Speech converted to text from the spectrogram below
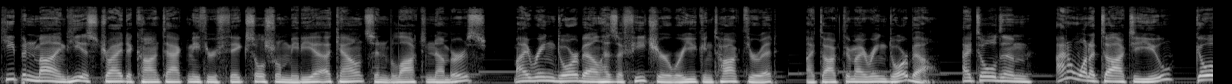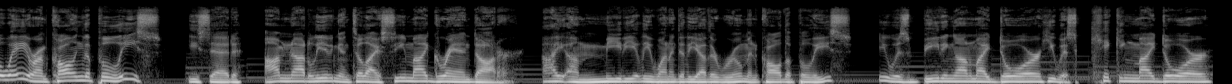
Keep in mind, he has tried to contact me through fake social media accounts and blocked numbers. My Ring doorbell has a feature where you can talk through it. I talked through my Ring doorbell. I told him, I don't want to talk to you. Go away or I'm calling the police. He said, I'm not leaving until I see my granddaughter. I immediately went into the other room and called the police. He was beating on my door, he was kicking my door,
